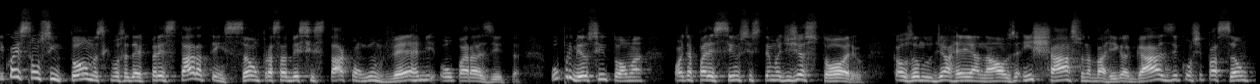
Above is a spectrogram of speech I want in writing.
E quais são os sintomas que você deve prestar atenção para saber se está com algum verme ou parasita? O primeiro sintoma pode aparecer em um sistema digestório, causando diarreia, náusea, inchaço na barriga, gases e constipação.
